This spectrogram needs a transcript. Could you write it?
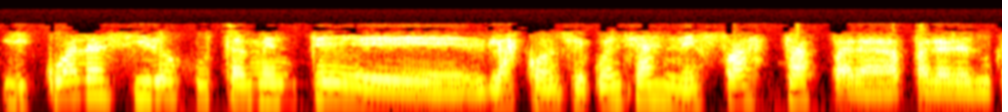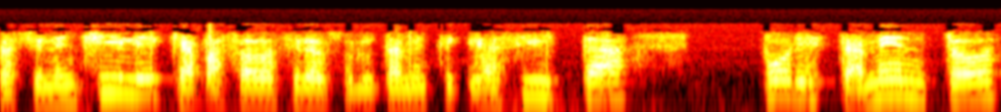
y cuál han sido justamente eh, las consecuencias nefastas para, para la educación en Chile, que ha pasado a ser absolutamente clasista, por estamentos,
